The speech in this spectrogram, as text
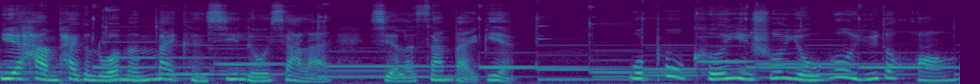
约翰·派克罗门·麦肯锡留下来写了三百遍：“我不可以说有鳄鱼的谎，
